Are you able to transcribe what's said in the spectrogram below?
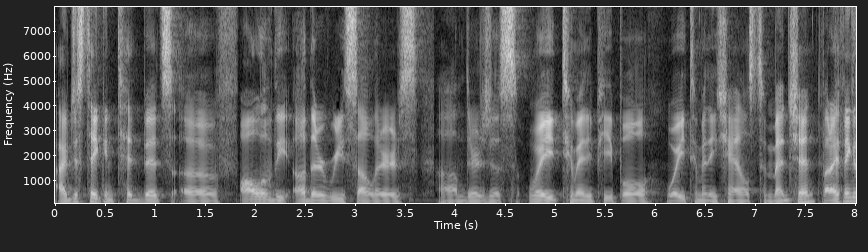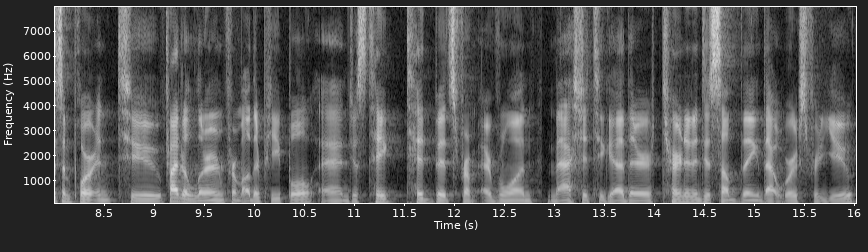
I've just taken tidbits of all of the other resellers. Um, there's just way too many people, way too many channels to mention. But I think it's important to try to learn from other people and just take tidbits from everyone, mash it together, turn it into something that works for you.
